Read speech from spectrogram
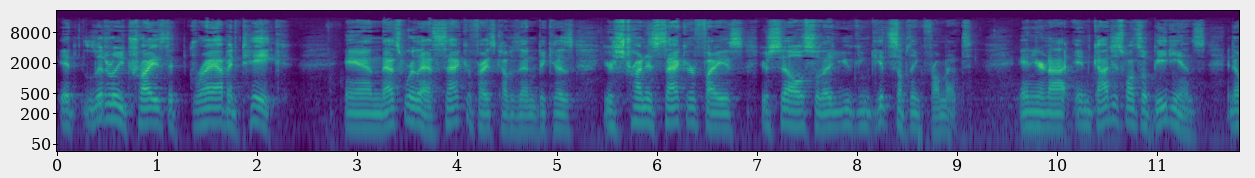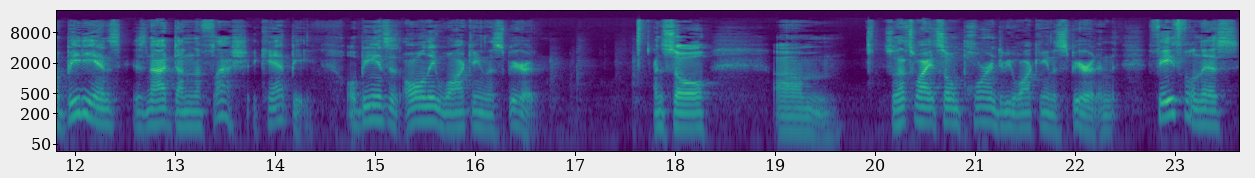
it literally tries to grab and take. And that's where that sacrifice comes in because you're trying to sacrifice yourself so that you can get something from it. And you're not and god just wants obedience. And obedience is not done in the flesh. It can't be. Obedience is only walking in the spirit and so um so that's why it's so important to be walking in the spirit and faithfulness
